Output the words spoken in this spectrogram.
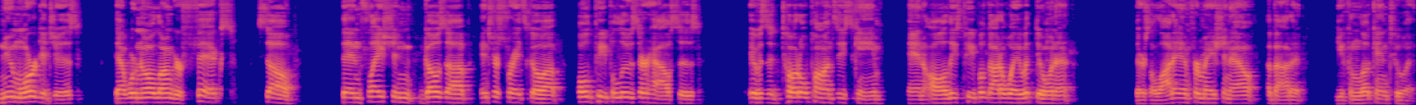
new mortgages that were no longer fixed. So the inflation goes up, interest rates go up, old people lose their houses. It was a total Ponzi scheme, and all these people got away with doing it. There's a lot of information out about it. You can look into it.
